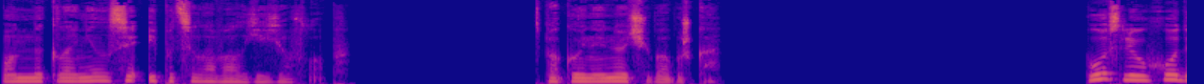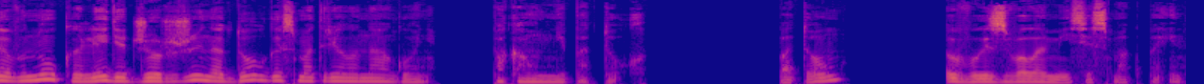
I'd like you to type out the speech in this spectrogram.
Он наклонился и поцеловал ее в лоб. «Спокойной ночи, бабушка». После ухода внука леди Джорджина долго смотрела на огонь, пока он не потух. Потом вызвала миссис Макбейн.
